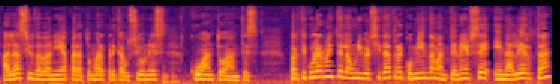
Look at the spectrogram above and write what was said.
a la ciudadanía para tomar precauciones cuanto antes. Particularmente la universidad recomienda mantenerse en alerta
